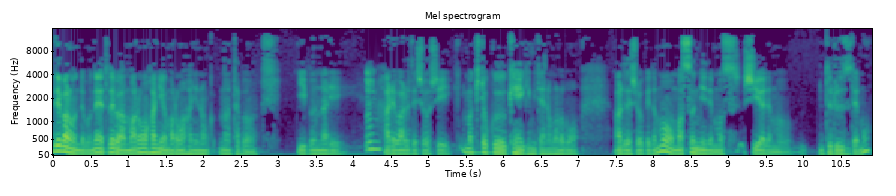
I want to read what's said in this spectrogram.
レバノンでもね、例えばマロン派にはマロン派にの多分言い分なり、晴れはあるでしょうし、まあ、既得権益みたいなものもあるでしょうけども、まあ、スンニでもシーアでもドゥルーズでも、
